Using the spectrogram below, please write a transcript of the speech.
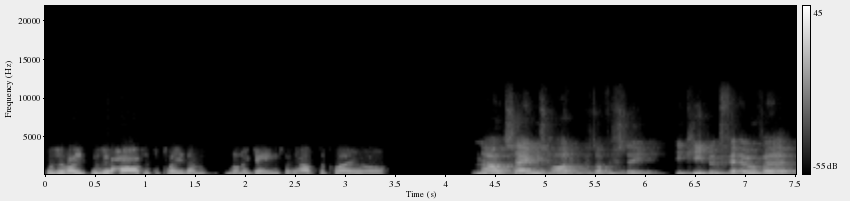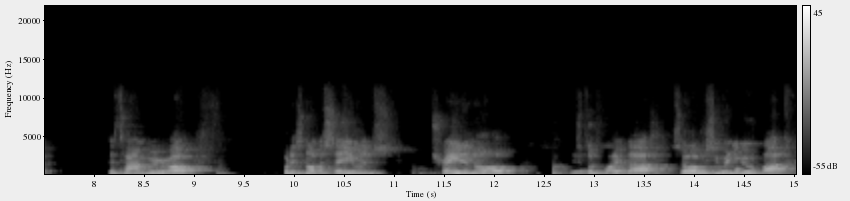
Was it like was it harder to play them run of games that you had to play or? No, I'd say it was harder because obviously you're keeping fit over the time we were off, but it's not the same as training or yeah. stuff like that. So obviously when you go back,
